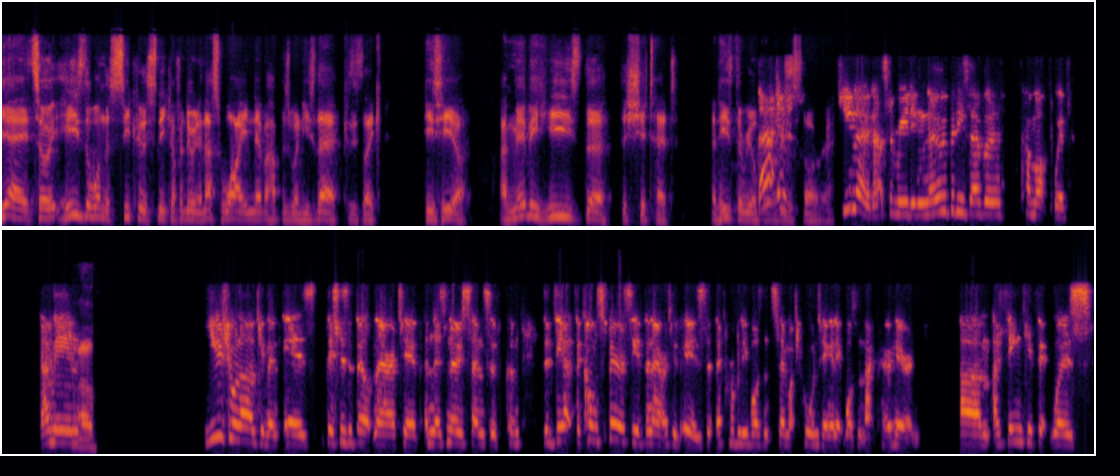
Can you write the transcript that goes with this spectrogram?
Yeah, so he's the one that's secretly sneaking off and doing it. And that's why it never happens when he's there because it's like he's here, and maybe he's the the shithead, and he's the real That villain of the story. You know that's a reading nobody's ever come up with? I mean, usual argument is this is a built narrative and there's no sense of con- the, the the conspiracy of the narrative is that there probably wasn't so much haunting and it wasn't that coherent um i think if it was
